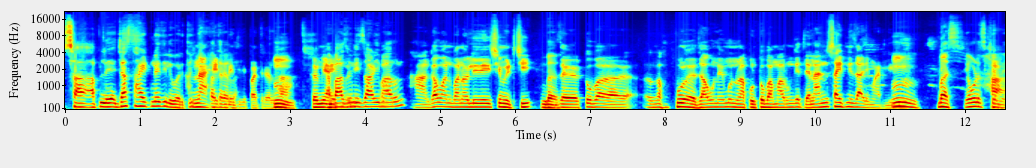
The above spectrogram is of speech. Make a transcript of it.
सा- आपले जास्त हाईट नाही दिली वरती नाही height पत्र्याला. नाही दिली पात्र्याला हम्म. हा, कमी height बाजूनी मध्ये. जाळी बा- मारून? हा गव्हाण बनवलेली सिमेंटची बर ज- टोबा अ, पुढं जाऊ नये म्हणून आपण टोबा मारून घेतलेला आणि साईडने जाळी मारली हम्म, बस एवढंच हा. केलंय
